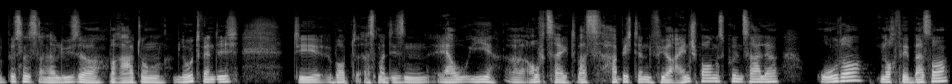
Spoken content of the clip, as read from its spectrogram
äh, Business-Analyse-Beratung notwendig, die überhaupt erstmal diesen ROI äh, aufzeigt, was habe ich denn für Einsparungspotenziale oder noch viel besser,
